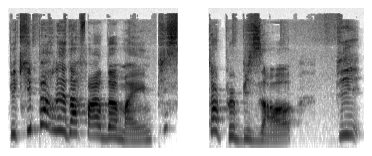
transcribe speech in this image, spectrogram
puis qui parlait d'affaires de même, puis c'est un peu bizarre. Puis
